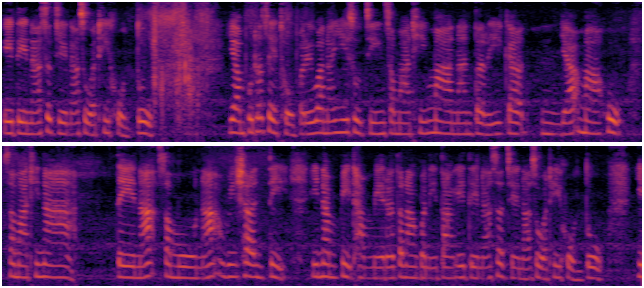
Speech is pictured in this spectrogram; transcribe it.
เอเตนะสเจนะสุวัตถิโขนตุยามพุทธเศรษโถปริวานะยีสุจริง สมาธิมานันตริกะยะมาหุ สมาธินา เตนะสโมนะวิชันติ อินัมปิธรรมเมรัตนางปณีตัง เอเตนะสเจนะสุวัตถิโขนตุ เย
